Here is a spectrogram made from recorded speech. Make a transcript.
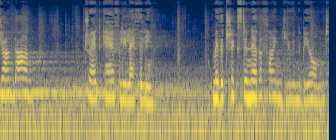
Jandan. Tread carefully, Lethallin. May the trickster never find you in the beyond.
